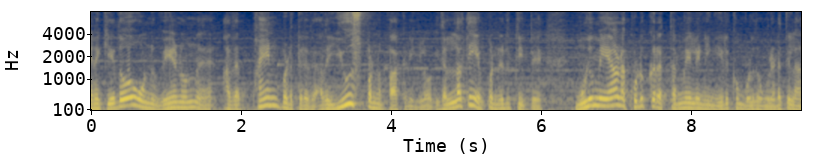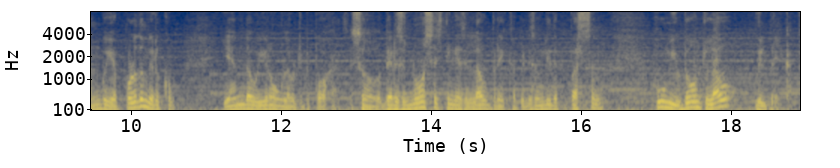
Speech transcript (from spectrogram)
எனக்கு ஏதோ ஒன்று வேணும்னு அதை பயன்படுத்துறது அதை யூஸ் பண்ண பார்க்குறீங்களோ இதெல்லாத்தையும் எப்போ நிறுத்திட்டு முழுமையான கொடுக்குற தன்மையில் நீங்கள் இருக்கும் பொழுது உங்களிடத்தில் அன்பு எப்பொழுதும் இருக்கும். எந்த உயிரும் உங்களை விட்டுட்டு போகாது. So there is no such thing as love breakup it is only the person whom you don't love will break up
